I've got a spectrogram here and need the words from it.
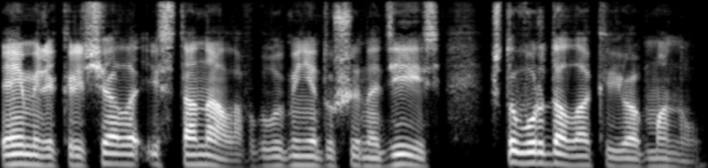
Эмили кричала и стонала, в глубине души надеясь, что вурдалак ее обманул.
